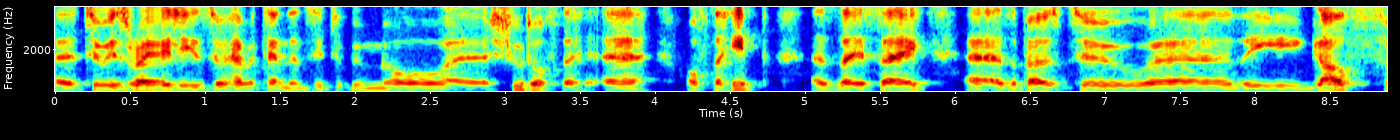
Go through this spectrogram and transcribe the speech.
uh, to Israelis who have a tendency to be more uh, shoot off the uh, off the hip, as they say, as opposed to the Gulf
